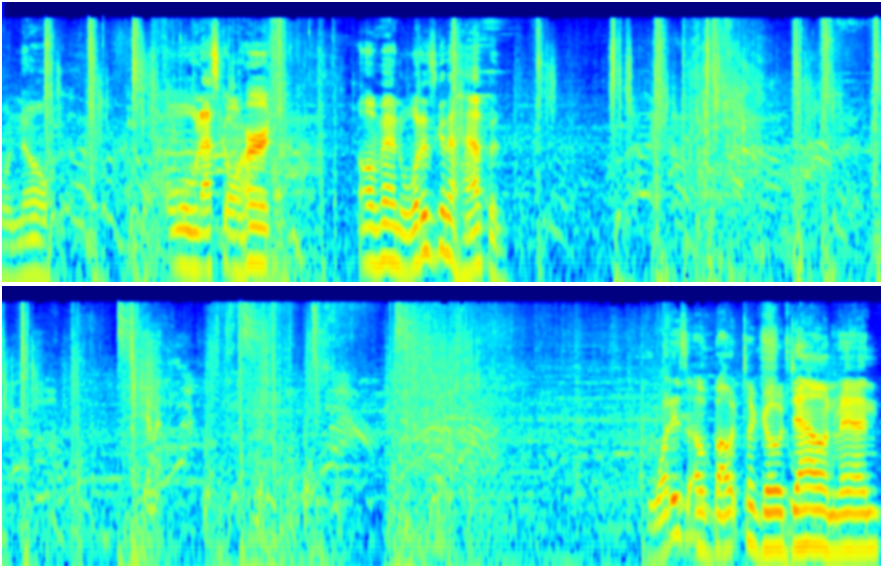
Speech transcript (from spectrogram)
Oh no. Oh, that's gonna hurt. Oh man, what is gonna happen? What is about to go down, man?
